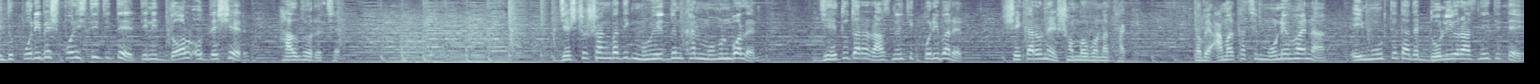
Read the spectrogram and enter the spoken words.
কিন্তু পরিবেশ পরিস্থিতিতে তিনি দল ও দেশের হাল ধরেছেন। জ্যেষ্ঠ সাংবাদিক মহিউদ্দিন খান মোহন বলেন, যেহেতু তারা রাজনৈতিক পরিবারের, সে কারণে সম্ভাবনা থাকে। তবে আমার কাছে মনে হয় না এই মুহূর্তে তাদের দলীয় রাজনীতিতে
